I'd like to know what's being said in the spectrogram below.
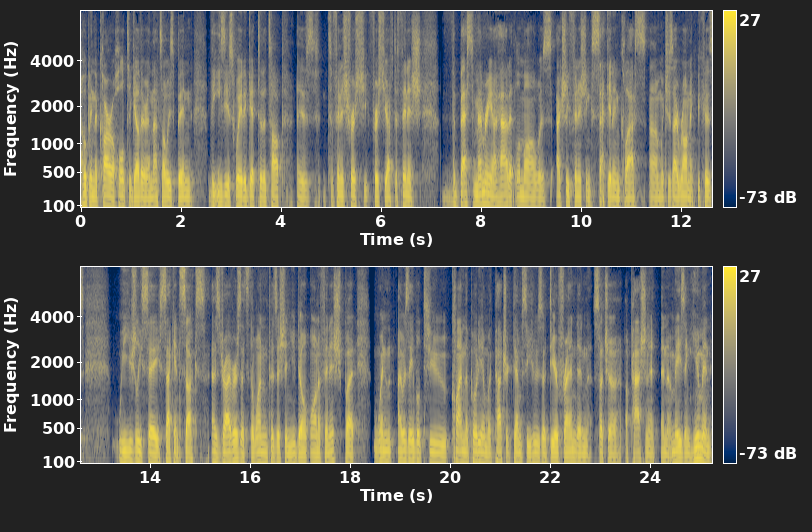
hoping the car will hold together. And that's always been the easiest way to get to the top is to finish first. First, you have to finish. The best memory I had at Le Mans was actually finishing second in class, um, which is ironic because we usually say second sucks as drivers. That's the one position you don't want to finish. But when I was able to climb the podium with Patrick Dempsey, who's a dear friend and such a, a passionate and amazing human,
